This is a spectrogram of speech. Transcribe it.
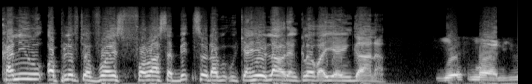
Can you uplift your voice for us a bit so that we can hear you loud and clear here in Ghana? Yes, man. You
